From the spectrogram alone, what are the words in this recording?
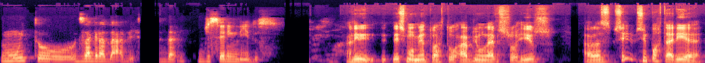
muito desagradáveis de serem lidos. Ali, nesse momento, o Arthur abre um leve sorriso. Ela se, se importaria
